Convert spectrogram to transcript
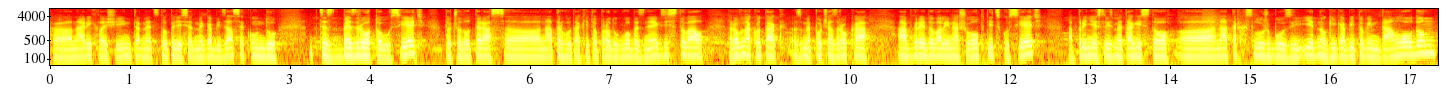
e, najrýchlejší internet 150 megabit za sekundu cez bezrôtovú sieť, to čo doteraz e, na trhu takýto produkt vôbec neexistoval. Rovnako tak sme počas roka upgradeovali našu optickú sieť a priniesli sme takisto na trh službu s 1 gigabitovým downloadom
